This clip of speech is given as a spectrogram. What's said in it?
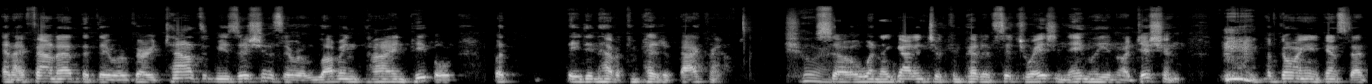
And I found out that they were very talented musicians. They were loving, kind people, but they didn't have a competitive background. Sure. So when they got into a competitive situation, namely an audition of going against a,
